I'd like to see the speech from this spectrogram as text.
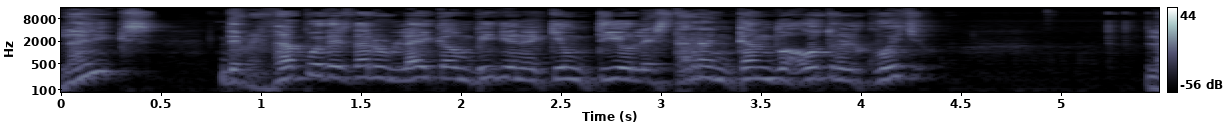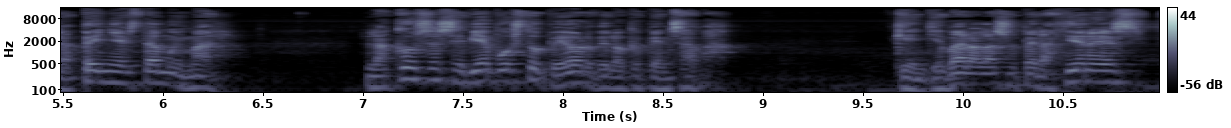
¿Likes? ¿De verdad puedes dar un like a un vídeo en el que un tío le está arrancando a otro el cuello? La peña está muy mal. La cosa se había puesto peor de lo que pensaba. Quien llevara las operaciones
